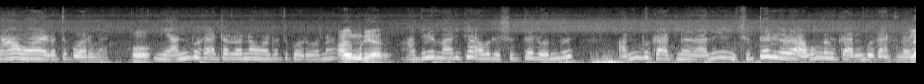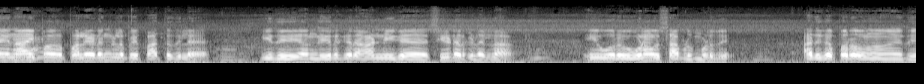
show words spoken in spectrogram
நான் உன் இடத்துக்கு வருவேன். நீ அன்பு காட்டலைன்னா உன் இடத்துக்கு வருவேனா? அது முடியாது. அதே மாதிரிக்கு அவர் சித்தர் வந்து அன்பு காட்டினாலையும் சித்தர்களை அவங்களுக்கு அன்பு இல்லை காட்டினால நான் இப்போ பல இடங்களில் போய் பார்த்ததுல இது அங்கே இருக்கிற ஆன்மீக சீடர்கள் எல்லாம் ஒரு உணவு சாப்பிடும் பொழுது அதுக்கப்புறம் இது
